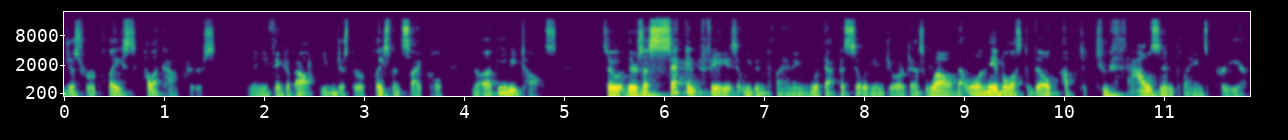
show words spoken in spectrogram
to just replace helicopters. And then you think about even just the replacement cycle you know, of eVTOLs. So there's a second phase that we've been planning with that facility in Georgia as well that will enable us to build up to 2,000 planes per year.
